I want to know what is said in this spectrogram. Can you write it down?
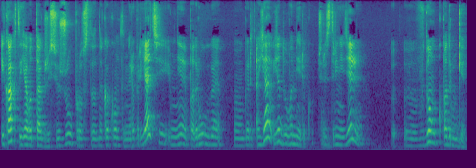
И как-то я вот так же сижу просто на каком-то мероприятии, и мне подруга э, говорит, а я еду в Америку через три недели э, в дом к подруге.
